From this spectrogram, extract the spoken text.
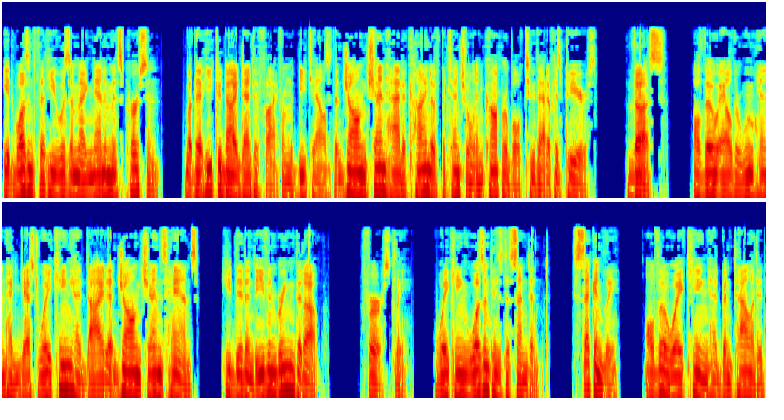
It wasn't that he was a magnanimous person, but that he could identify from the details that Jiang Chen had a kind of potential incomparable to that of his peers. Thus, although Elder Wu Hen had guessed Wei King had died at Jiang Chen's hands, he didn't even bring that up. Firstly, Wei King wasn't his descendant. Secondly, although Wei King had been talented,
